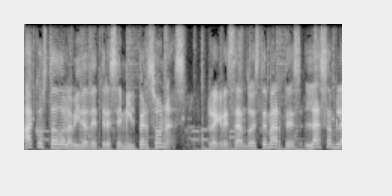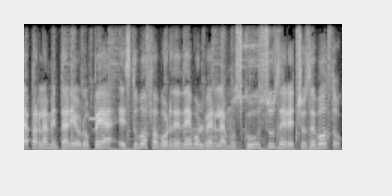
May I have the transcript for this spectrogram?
ha costado la vida de 13.000 personas. Regresando este martes, la Asamblea Parlamentaria Europea estuvo a favor de devolverle a Moscú sus derechos de voto.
